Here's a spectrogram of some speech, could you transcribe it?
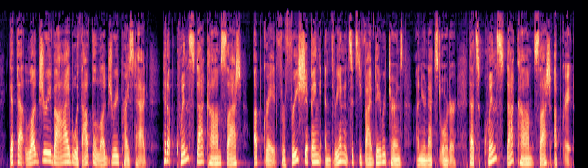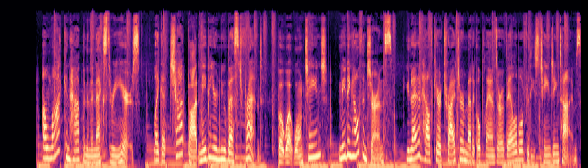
Get that luxury vibe without the luxury price tag. Hit up quince.com slash upgrade for free shipping and 365 day returns on your next order. That's quince.com slash upgrade. A lot can happen in the next three years. Like a chatbot may be your new best friend. But what won't change? Needing health insurance. United Healthcare Tri Term Medical Plans are available for these changing times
